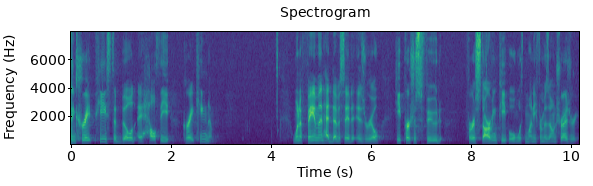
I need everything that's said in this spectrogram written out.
and create peace to build a healthy, great kingdom. When a famine had devastated Israel, he purchased food for his starving people with money from his own treasury.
